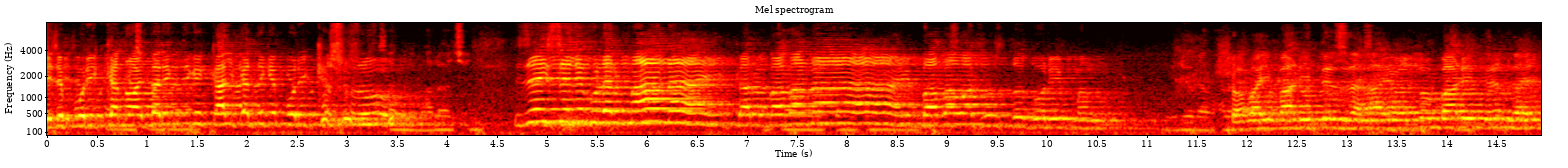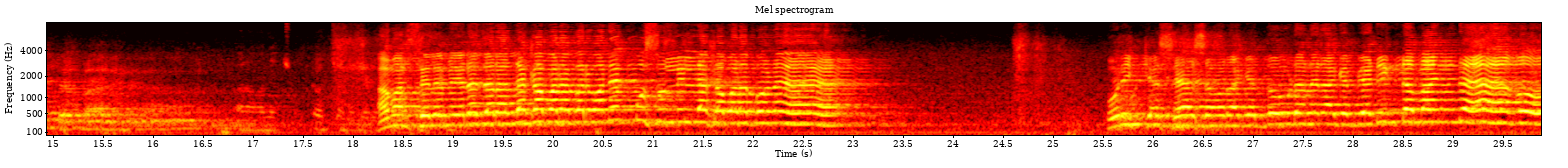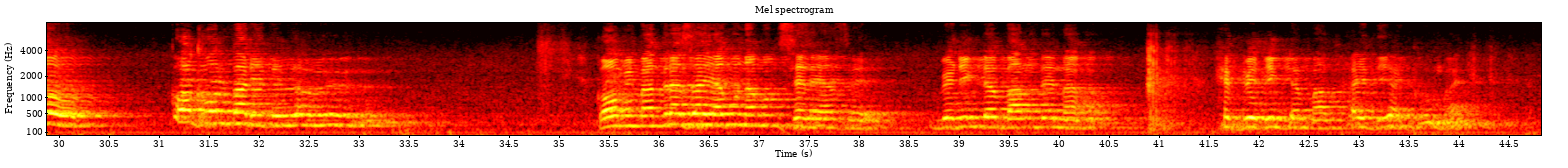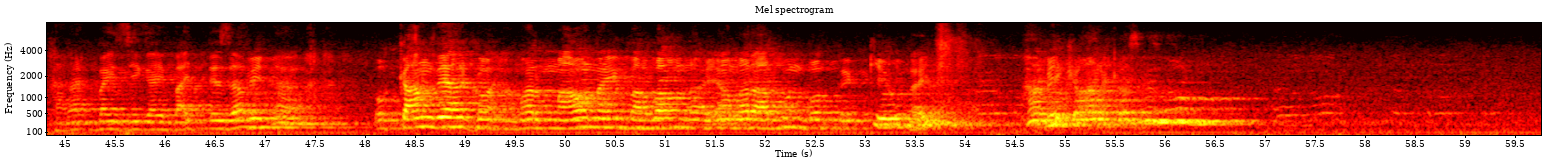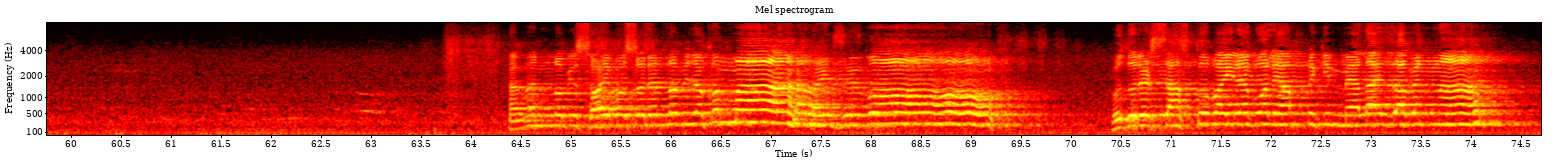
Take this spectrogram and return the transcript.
এই যে পরীক্ষা নয় তারিখ থেকে কালকা থেকে পরীক্ষা শুরু। যেই ছেলেগুলার মা নাই কারও বাবা নাই বাবা অসুস্থ গরিব মানুষ। সবাই বাড়িতে যায় ও তো বাড়িতে যাইতে পারে আমার ছেলে মেয়েরা যারা লেখাপড়া করে অনেক মুসল্লির লেখাপড়া করে। পরীক্ষা শেষ হওয়ার আগে দৌড়ানোর আগে বেডিংটা বান্ধে কখন বাড়িতে যাবে কমি মাদ্রাসায় এমন এমন ছেলে আছে, বেডিংটা বাঁধে না। বেডিংটা মাথায় দিয়ে ঘুমায়। খারাপ বাইজি গায়ে বাইতে যাবি না। ও কান্দে আর আমার মাও নাই, বাবাও নাই, আমার আপন বলতে কেউ নাই। আমি কার কাছে আমার নবী ছয় বছরের নবী যখন হুজুরের স্বাস্থ্য বাইরে বলে, আপনি কি মেলায় যাবেন না?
